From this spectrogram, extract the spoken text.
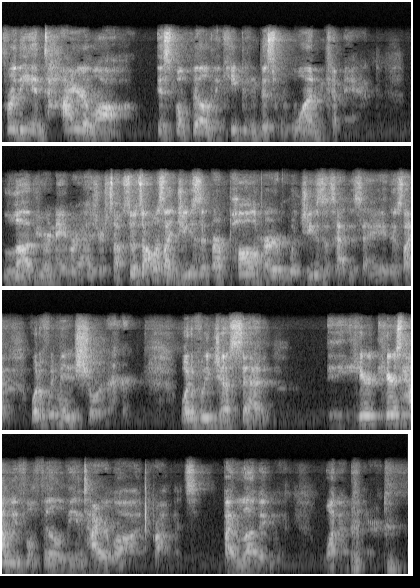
For the entire law is fulfilled in keeping this one command love your neighbor as yourself. So it's almost like Jesus or Paul heard what Jesus had to say. It's like, what if we made it shorter? What if we just said, Here, here's how we fulfill the entire law and prophets by loving one another.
